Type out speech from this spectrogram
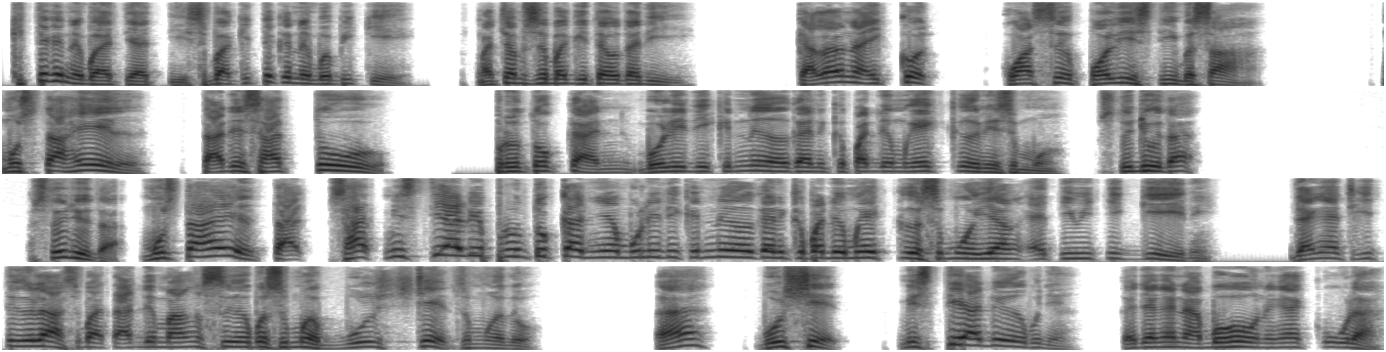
Kita kena berhati-hati sebab kita kena berfikir. Macam saya bagi tahu tadi, kalau nak ikut kuasa polis ni besar, mustahil tak ada satu peruntukan boleh dikenakan kepada mereka ni semua. Setuju tak? Setuju tak? Mustahil. Tak, saat, mesti ada peruntukan yang boleh dikenakan kepada mereka semua yang aktiviti gay ni. Jangan ceritalah sebab tak ada mangsa apa semua. Bullshit semua tu. Ha? Bullshit. Mesti ada punya. Kau jangan nak bohong dengan aku lah.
